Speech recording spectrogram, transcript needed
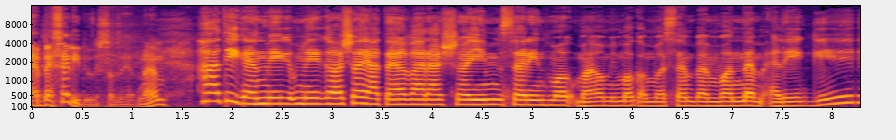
Ebbe szelidülsz azért, nem? Hát igen, még, még a saját elvárásaim szerint, ma, már ami magammal szemben van, nem eléggé,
